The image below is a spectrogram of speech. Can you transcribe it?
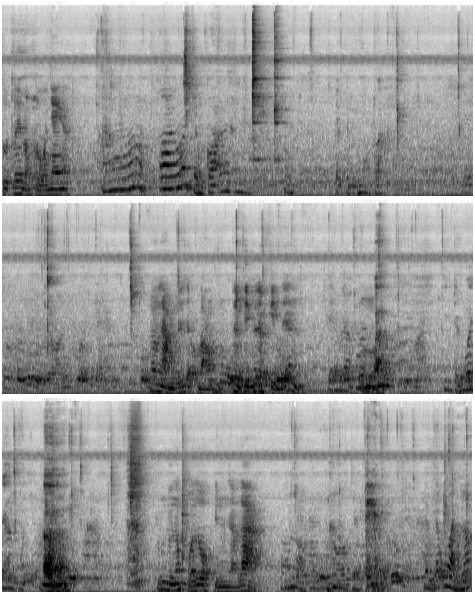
สุดเลยบางตัวใหญ่นะอ๋ออ๋อเจังกว่าเลยเป็นเป็นหมกปลา ต้องลำหรือจะบังตื่นกินก็จะกินเด้ออืม กินจนว่ายัง ทุ่มดูน้ำผัวโลกกินยาวล่า มันจะอ้วนเนาะ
